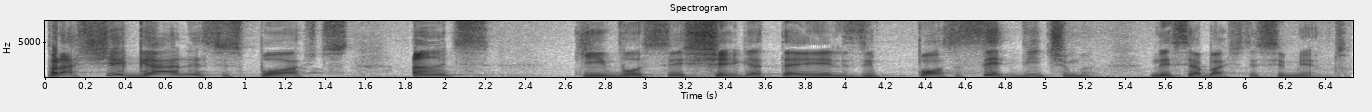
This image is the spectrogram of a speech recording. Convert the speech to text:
para chegar nesses postos antes que você chegue até eles e possa ser vítima nesse abastecimento.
